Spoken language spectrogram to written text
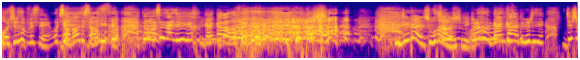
我真的不行，我想到就想死，就我现在就已经很尴尬了。已经开始出汗了，是你真的很尴尬这个事情，就是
